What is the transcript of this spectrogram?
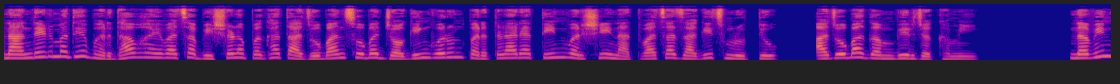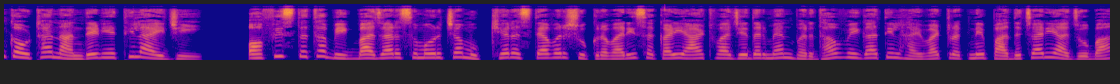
नांदेडमध्ये भरधाव हायवाचा भीषण अपघात आजोबांसोबत जॉगिंगवरून परतणाऱ्या तीन वर्षीय नातवाचा जागीच मृत्यू आजोबा गंभीर जखमी. नवीन कौठा नांदेड येथील आयजी ऑफिस तथा बिग बाजारसमोरच्या मुख्य रस्त्यावर शुक्रवारी सकाळी आठ वाजेदरम्यान भरधाव वेगातील हायवा ट्रकने पादचारी आजोबा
